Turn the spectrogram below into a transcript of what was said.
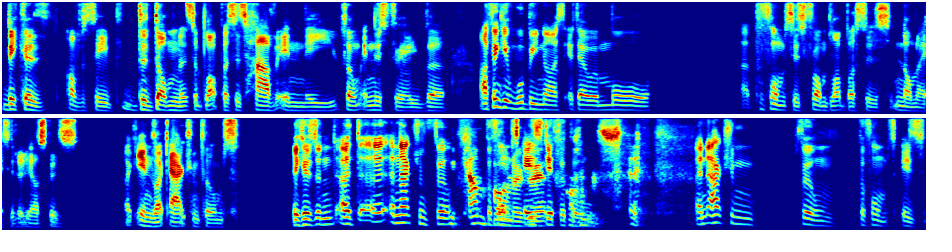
because obviously the dominance that blockbusters have in the film industry. But I think it would be nice if there were more uh, performances from blockbusters nominated at the Oscars, like in like action films, because an a, an action film you can put performance is difficult. an action film performance is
